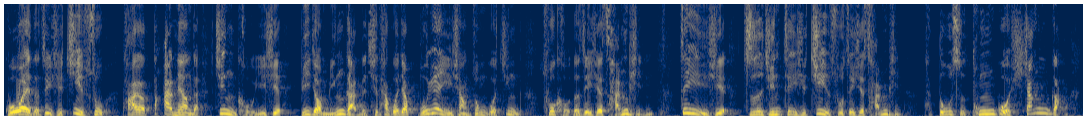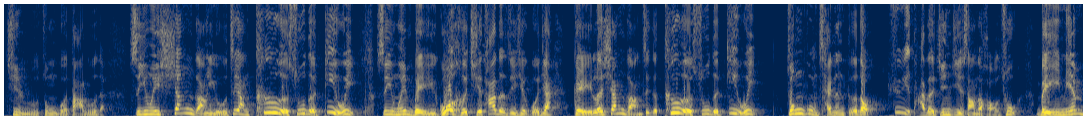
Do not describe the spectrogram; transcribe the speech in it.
国外的这些技术，它还要大量的进口一些比较敏感的其他国家不愿意向中国进出口的这些产品，这一些资金、这些技术、这些产品。它都是通过香港进入中国大陆的，是因为香港有这样特殊的地位，是因为美国和其他的这些国家给了香港这个特殊的地位，中共才能得到巨大的经济上的好处。每年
